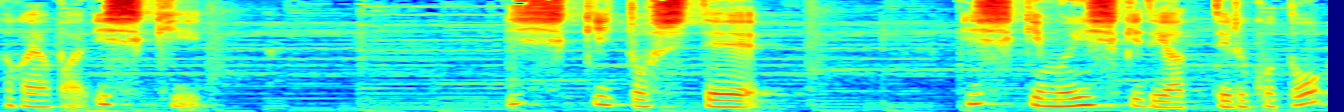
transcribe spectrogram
だからやっぱ意識意識として意識無意識でやってること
